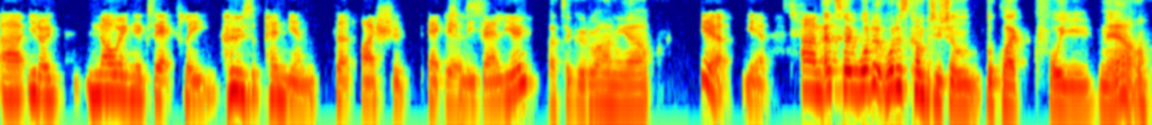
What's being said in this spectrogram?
uh, you know, knowing exactly whose opinion that I should actually yes. value. That's a good one. Yeah. Yeah. Yeah. Um, and so, what what does competition look like for you now?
